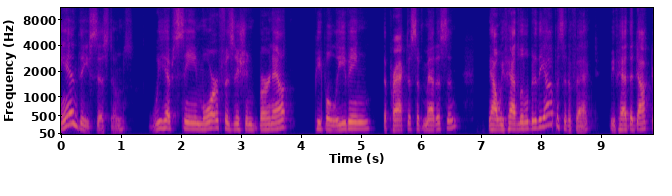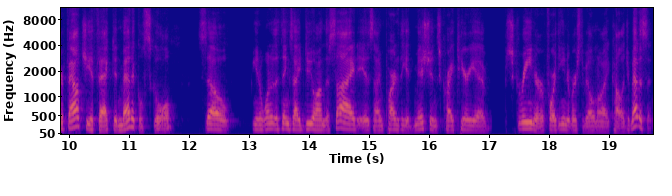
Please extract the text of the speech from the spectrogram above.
and these systems, we have seen more physician burnout, people leaving the practice of medicine. Now, we've had a little bit of the opposite effect. We've had the Dr. Fauci effect in medical school. So, you know, one of the things I do on the side is I'm part of the admissions criteria screener for the University of Illinois College of Medicine.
